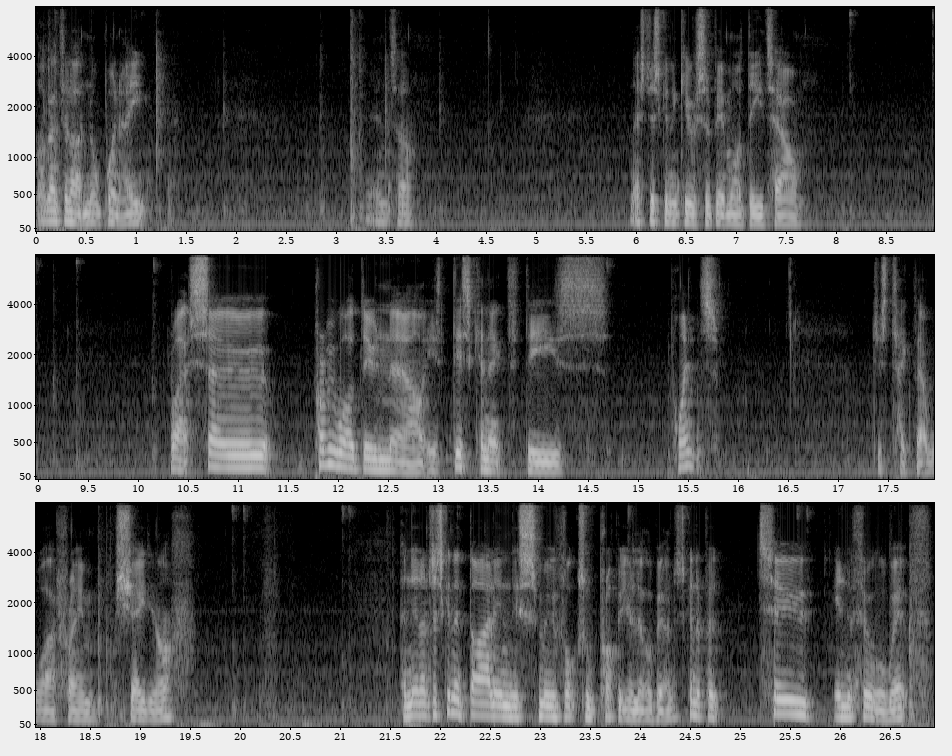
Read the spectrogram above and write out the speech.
I'll go to like 0.8. Enter. That's just going to give us a bit more detail. Right, so probably what I'll do now is disconnect these points. Just take that wireframe shading off. And then I'm just going to dial in this smooth voxel property a little bit. I'm just going to put two in the filter width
